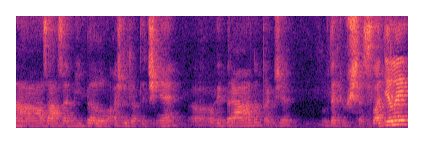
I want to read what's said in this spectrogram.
na zázemí byl až dodatečně eh, vybrán, takže teď už se sladili,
